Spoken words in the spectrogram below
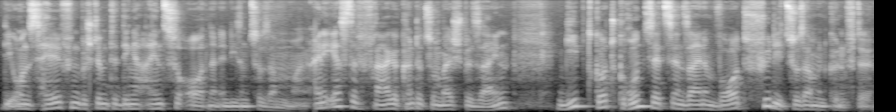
die uns helfen, bestimmte Dinge einzuordnen in diesem Zusammenhang. Eine erste Frage könnte zum Beispiel sein: Gibt Gott Grundsätze in seinem Wort für die Zusammenkünfte?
